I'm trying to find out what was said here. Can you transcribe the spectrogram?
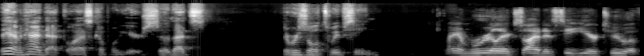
They haven't had that the last couple of years. So that's the results we've seen. I am really excited to see year two of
